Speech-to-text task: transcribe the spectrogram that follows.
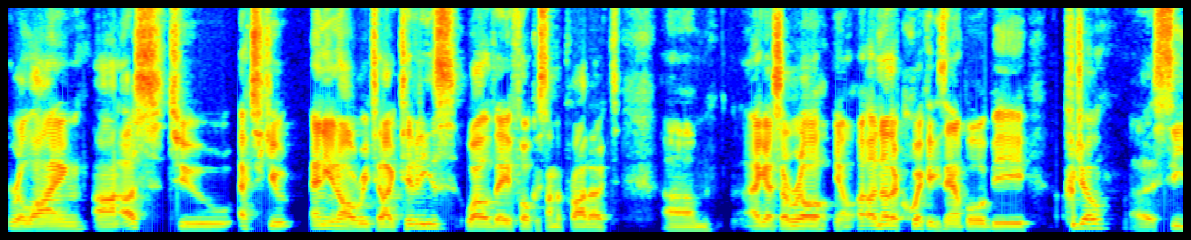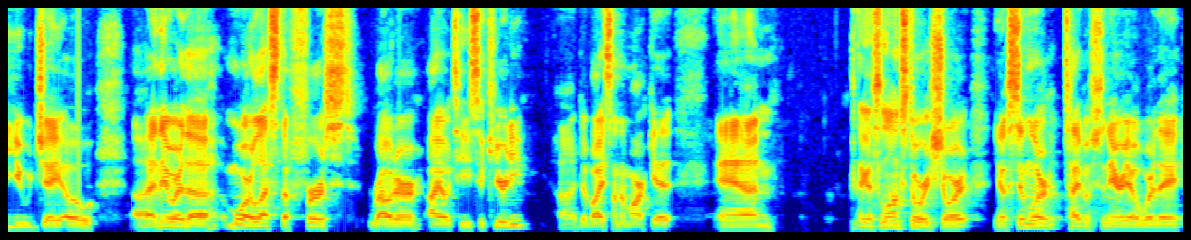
relying on us to execute any and all retail activities while they focus on the product. Um, I guess a real, you know, another quick example would be Cujo, uh, C U J O, uh, and they were the more or less the first router IoT security uh, device on the market. And I guess long story short, you know, similar type of scenario where they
